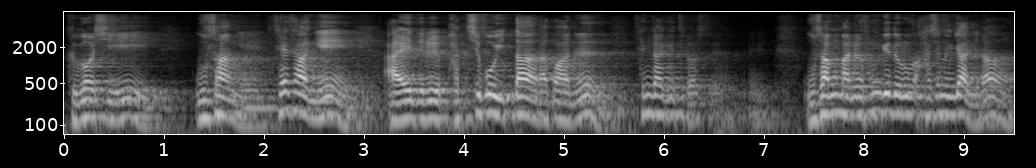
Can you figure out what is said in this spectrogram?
그것이 우상에 세상에 아이들을 바치고 있다라고 하는 생각이 들었어요. 우상만을 섬기도록 하시는 게 아니라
